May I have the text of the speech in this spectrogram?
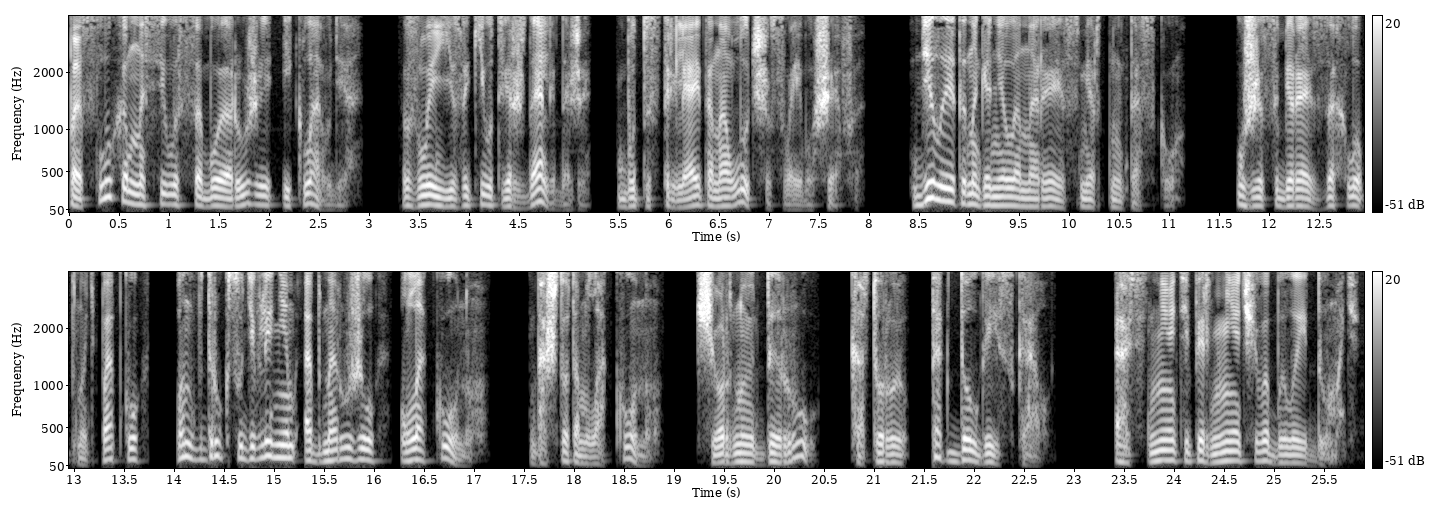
По слухам, носила с собой оружие и Клаудия. Злые языки утверждали даже, будто стреляет она лучше своего шефа. Дело это нагоняло на Рея смертную тоску. Уже собираясь захлопнуть папку, он вдруг с удивлением обнаружил лакуну. Да что там лакуну? Черную дыру, которую так долго искал. О сне теперь нечего было и думать.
